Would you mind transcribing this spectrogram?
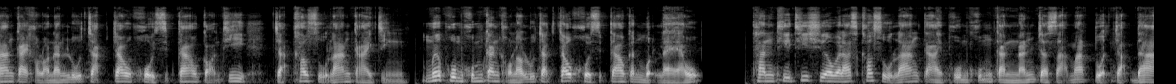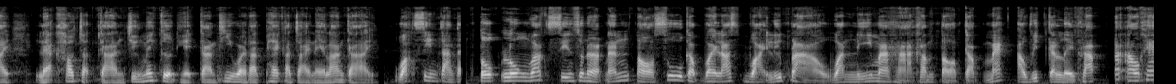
ร่างกายของเรานั้นรู้จักเจ้าโควิด -19 ก่อนที่จะเข้าสู่ร่างกายจริง เมื่อภูมิคุ้มกันของเรารู้จักเจ้าโควิด -19 กันหมดแล้ว ทันทีที่เชื้อไวรัสเข้าสู่ร่างกายภูมิคุ้มกันนั้น จะสามารถตรวจจับได้ และเข้าจัดการจึงไม่เกิดเหตุการณ์ที่ไวรัสแพร่กระจายในร่างกาย วัคซีนต่างกัน ตกลงวัคซีนสุนัขนั้นต่อสู้กับไวรัสไหวหรือเปล่า วันนี้มาหาคำตอบกับแม็กอวิทกันเลยครับถ้าเอาแค่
